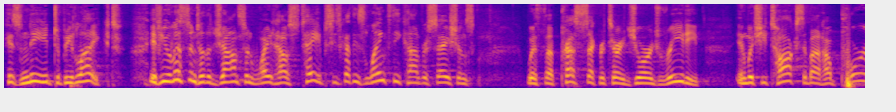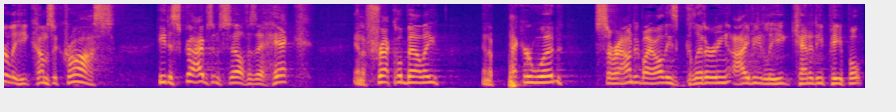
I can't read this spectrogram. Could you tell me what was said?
his need to be liked. If you listen to the Johnson White House tapes, he's got these lengthy conversations with uh, Press Secretary George Reedy in which he talks about how poorly he comes across. He describes himself as a hick and a freckle belly and a peckerwood surrounded by all these glittering Ivy League Kennedy people.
